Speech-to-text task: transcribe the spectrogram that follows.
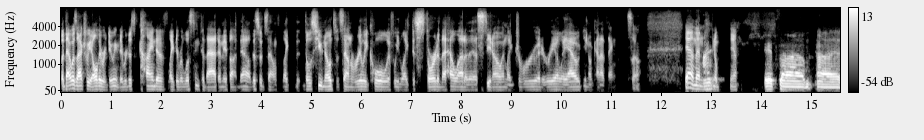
But that was actually all they were doing. They were just kind of like they were listening to that and they thought, now this would sound like th- those few notes would sound really cool if we like distorted the hell out of this, you know, and like drew it really out, you know, kind of thing. So, yeah, and then you know, yeah. It's um, uh,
